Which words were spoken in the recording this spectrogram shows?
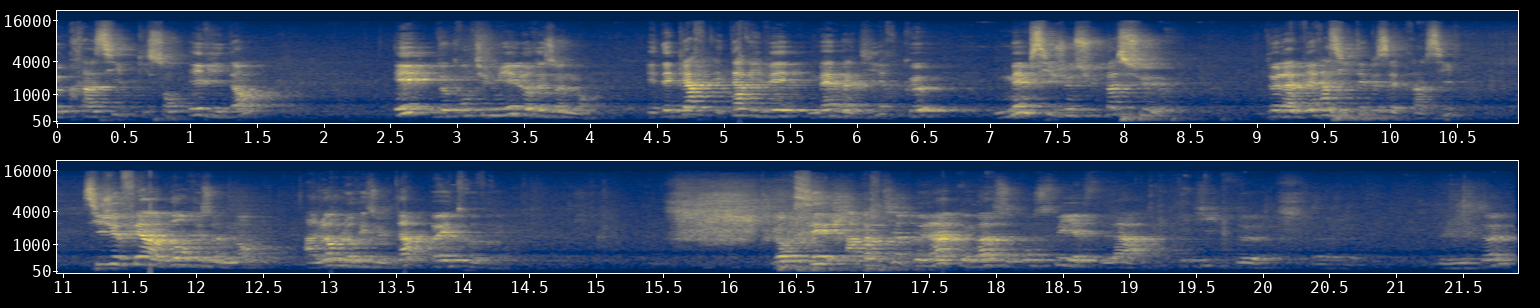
de principes qui sont évidents et de continuer le raisonnement. Et Descartes est arrivé même à dire que même si je ne suis pas sûr de la véracité de ces principes, si je fais un bon raisonnement, alors le résultat peut être vrai. Donc c'est à partir de là que va se construire la critique de, euh, Newton,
